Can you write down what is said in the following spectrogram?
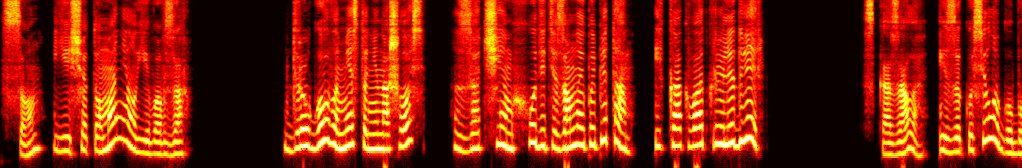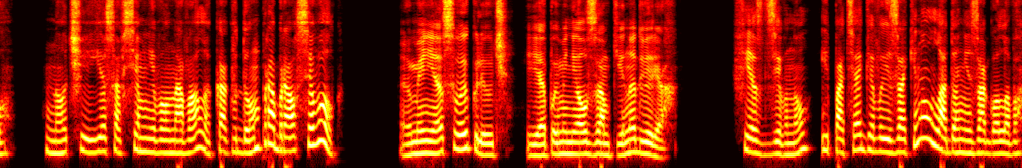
Сон еще туманил его взор. «Другого места не нашлось? Зачем ходите за мной по пятам? И как вы открыли дверь?» Сказала и закусила губу. Ночью ее совсем не волновало, как в дом пробрался волк. «У меня свой ключ. Я поменял замки на дверях». Фест зевнул и, потягивая, закинул ладони за голову.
